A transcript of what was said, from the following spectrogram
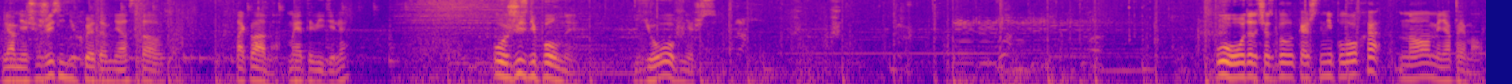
Бля, у меня еще жизни нихуя там не осталось. Так, ладно, мы это видели. О, жизни полные. Ёбнешься. О, вот это сейчас было, конечно, неплохо, но меня поймал.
